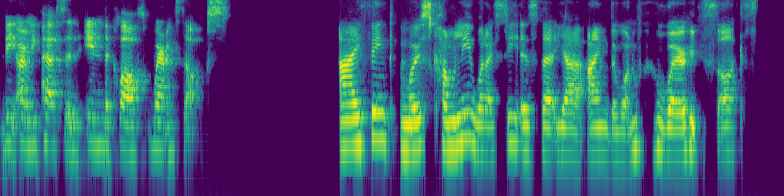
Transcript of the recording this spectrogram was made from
the only person in the class wearing socks. I think most commonly what I see is that yeah, I'm the one wearing socks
